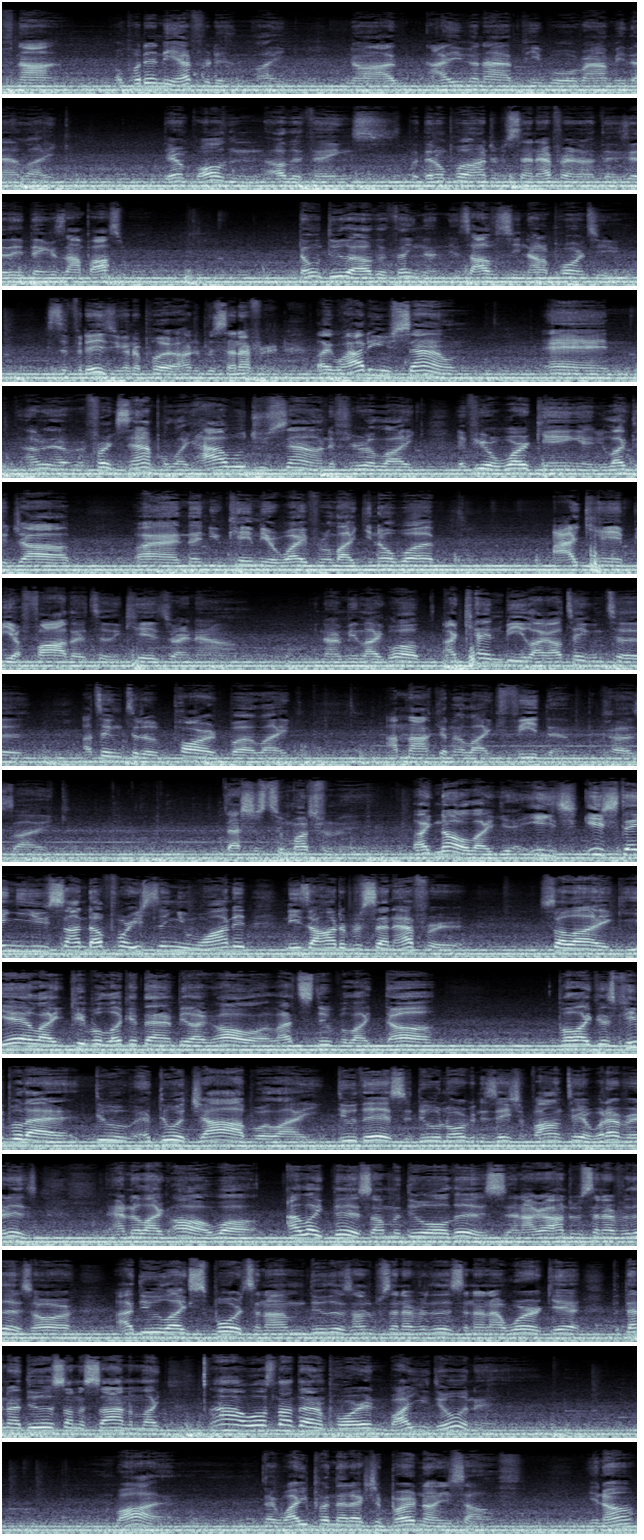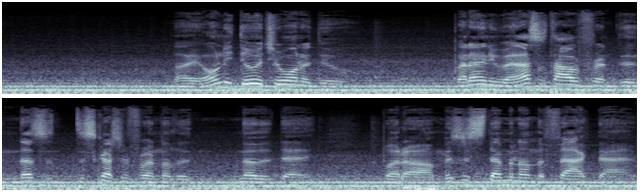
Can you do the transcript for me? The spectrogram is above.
if not, don't put any effort in. Like, you know, I I even have people around me that like they're involved in other things, but they don't put 100% effort in other things. They think it's not possible. Don't do the other thing then. It's obviously not important to you. Because if it is, you're gonna put 100% effort. Like, well, how do you sound? And I mean, for example, like, how would you sound if you're like, if you're working and you like the job, and then you came to your wife and were like, you know what? I can't be a father to the kids right now. You know what I mean? Like, well, I can be like I'll take them to I'll take them to the park, but like I'm not gonna like feed them because like that's just too much for me. Like no, like each each thing you signed up for, each thing you wanted needs 100% effort. So like yeah, like people look at that and be like, oh, well, that's stupid. Like duh. But like there's people that do do a job or like do this or do an organization, volunteer, whatever it is, and they're like, oh well, I like this, I'm gonna do all this, and I got 100% effort this, or I do like sports and I'm do this 100% effort this, and then I work, yeah. But then I do this on the side, and I'm like, ah, well, it's not that important. Why are you doing it? Why? Like, why are you putting that extra burden on yourself? You know? Like, only do what you want to do. But anyway, that's a topic for that's a discussion for another another day. But um, it's just stemming on the fact that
